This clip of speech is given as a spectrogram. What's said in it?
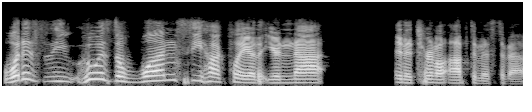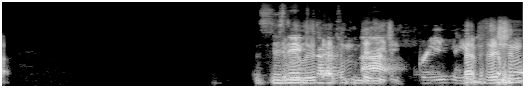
what is the, who is the one Seahawk player that you're not an eternal optimist about? His Did we lose Evan? with Did he just freeze in that position?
